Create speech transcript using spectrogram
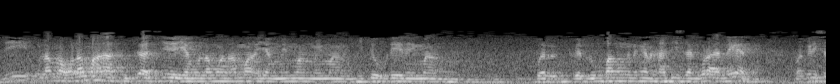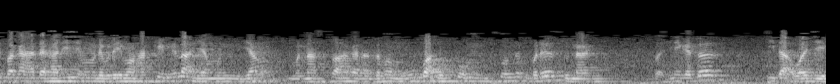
Jadi ulama-ulama lah tugas dia yang ulama-ulama yang memang memang hidup dia memang bergelumbang dengan hadis dan Quran kan Maka disebabkan ada hadis yang daripada Imam Hakim ni lah yang, yang menasahkan atau mengubah hukum itu kepada sunat. Sebab sini kata tidak wajib.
